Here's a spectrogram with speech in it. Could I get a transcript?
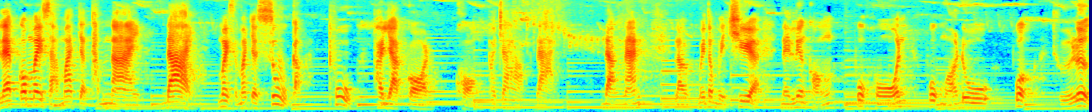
และก็ไม่สามารถจะทำนายได้ ไม่สามารถจะสู้กับผู้พยากรณ์ของพระเจ้าได้ ดังนั้นเราไม่ต้องไปเชื่อในเรื่องของพวกโหน พวกหมอดู พวกถือเลิก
